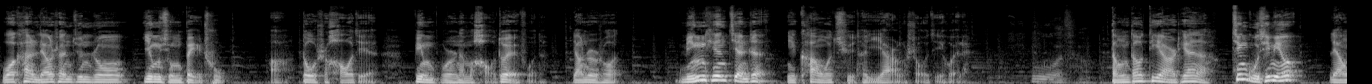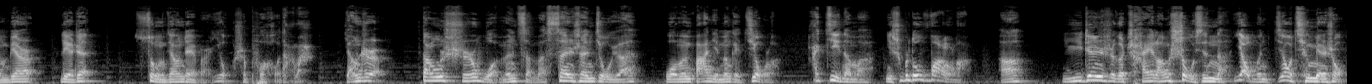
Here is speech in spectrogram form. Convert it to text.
我看梁山军中英雄辈出，啊，都是豪杰，并不是那么好对付的。”杨志说：“明天见阵，你看我取他一二个首级回来。”我操！等到第二天啊，金鼓齐鸣，两边列阵，宋江这边又是破口大骂杨志。当时我们怎么三山救援？我们把你们给救了，还记得吗？你是不是都忘了啊？你真是个豺狼兽心呐！要不你叫青面兽，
